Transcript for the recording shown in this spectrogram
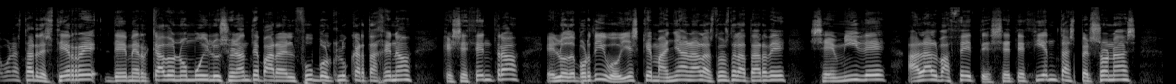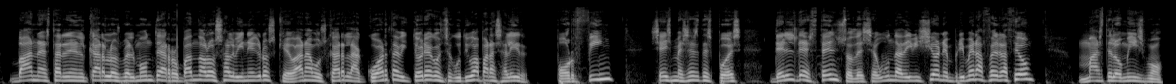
Buenas tardes. Cierre de mercado no muy ilusionante para el Fútbol Club Cartagena, que se centra en lo deportivo. Y es que mañana a las 2 de la tarde se mide al Albacete. 700 personas van a estar en el Carlos Belmonte arropando a los albinegros que van a buscar la cuarta victoria consecutiva para salir, por fin, seis meses después del descenso de segunda división en primera federación. Más de lo mismo.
